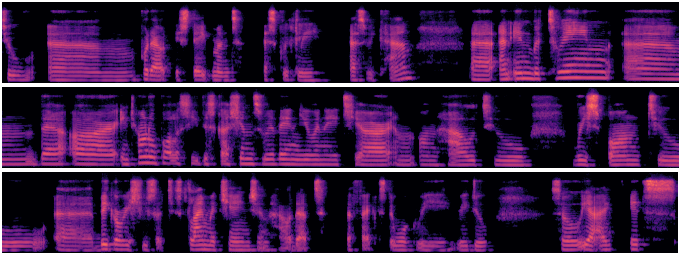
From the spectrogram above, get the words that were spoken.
to um, put out a statement as quickly as we can. Uh, and in between, um, there are internal policy discussions within UNHCR and on how to respond to uh, bigger issues such as climate change and how that affects the work we, we do. So yeah, it's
